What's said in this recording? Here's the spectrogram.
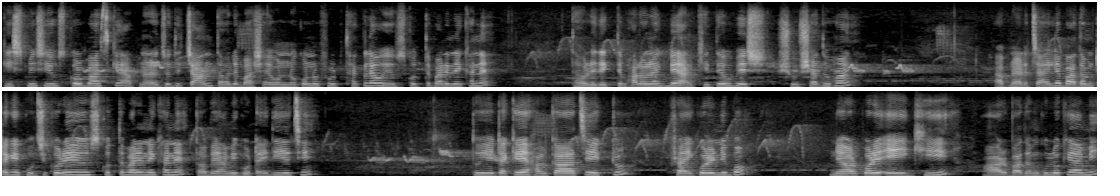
কিশমিশ ইউজ করব আজকে। আপনারা যদি চান, তাহলে বাসায় অন্য কোনো ফ্রুট থাকলেও ইউজ করতে পারেন এখানে। তাহলে দেখতে ভালো লাগবে আর খেতেও বেশ সুস্বাদু হয়। আপনারা চাইলে বাদামটাকে কুচি করে ইউজ করতে পারেন এখানে, তবে আমি গোটাই দিয়েছি। তো এটাকে হালকা আছে একটু ফ্রাই করে নেব। নেওয়ার পরে এই ঘি আর বাদামগুলোকে আমি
